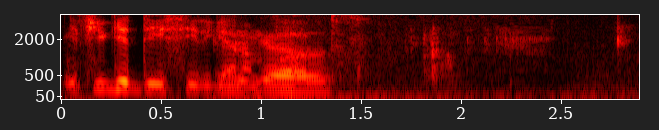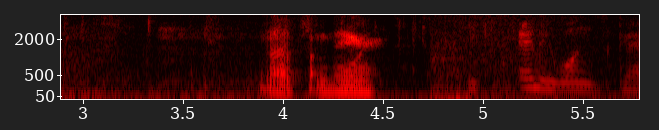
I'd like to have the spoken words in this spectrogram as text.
If you get DC'd again, Here I'm it fucked. goes. Nope, I'm here. It's anyone's game.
